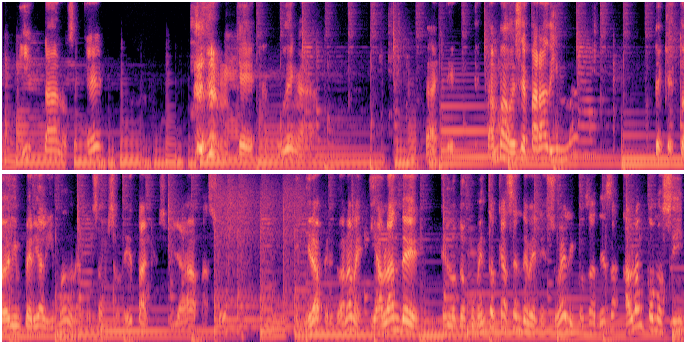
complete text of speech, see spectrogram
comunista, no sé qué, que acuden a, eh, están bajo ese paradigma de que todo el imperialismo es una cosa obsoleta, que eso ya pasó. Y mira, perdóname, y hablan de, en los documentos que hacen de Venezuela y cosas de esas, hablan como si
